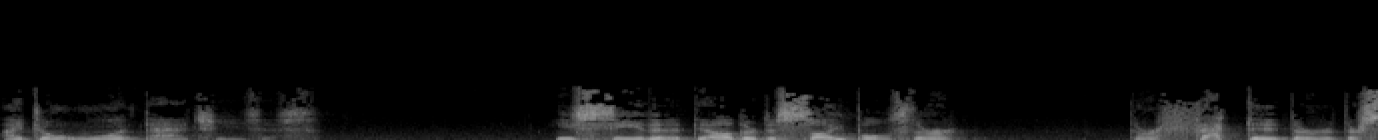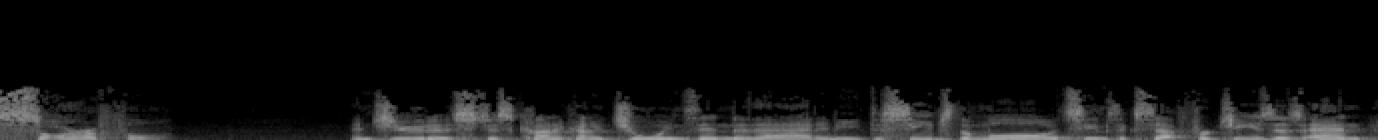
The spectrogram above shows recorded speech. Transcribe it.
I don't want that, Jesus. You see that the other disciples, they're, they're affected. They're, they're sorrowful. And Judas just kind of, kind of joins into that and he deceives them all, it seems, except for Jesus. And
